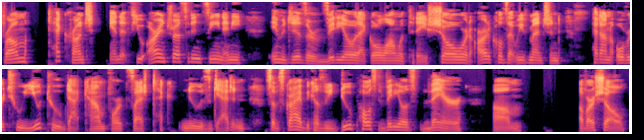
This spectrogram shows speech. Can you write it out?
from TechCrunch, and if you are interested in seeing any images or video that go along with today's show or the articles that we've mentioned, head on over to youtube.com forward slash tech news gadget and subscribe because we do post videos there um, of our show.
